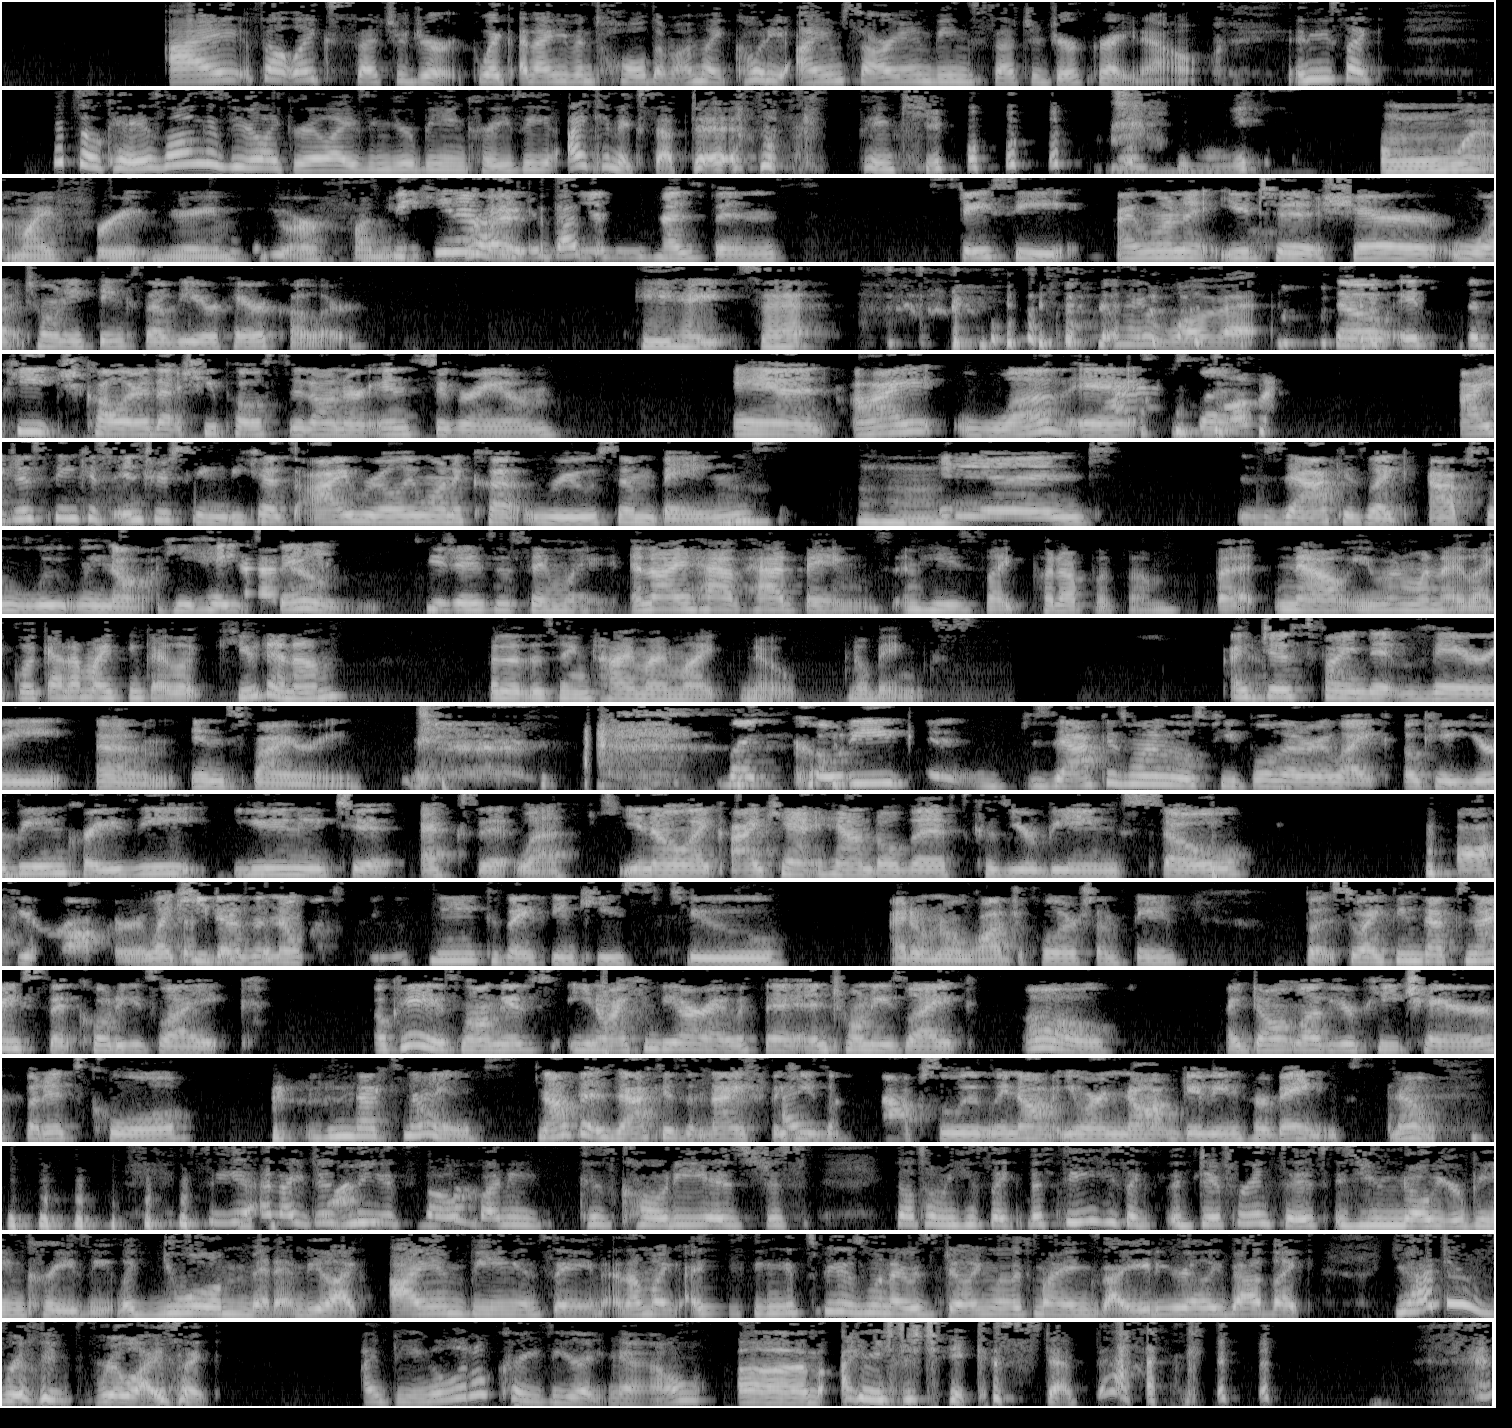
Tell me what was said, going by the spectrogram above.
I felt like such a jerk. Like, and I even told him, I'm like, Cody, I am sorry I'm being such a jerk right now. And he's like, it's okay. As long as you're like realizing you're being crazy, I can accept it. I'm like, thank you. Oh my freak, James. You are funny. Speaking of Right, that's- husbands, Stacy, I wanted you to share what Tony thinks of your hair color. He hates it. I love it. So it's the peach color that she posted on her Instagram. And I love it, but I just think it's interesting because I really want to cut Rue some bangs hmm and Zach is like, absolutely not. He hates bangs. TJ's the same way. And I have had bangs and he's like put up with them. But now even when I like look at him, I think I look cute in them. But at the same time, I'm like, no, no bangs. I just find it very um inspiring. like Cody can, Zach is one of those people that are like, okay, you're being crazy. You need to exit left. You know, like I can't handle this because you're being so off your rocker. Like he doesn't know what to do with me because I think he's too, I don't know, logical or something. But so I think that's nice that Cody's like, okay, as long as, you know, I can be alright with it. And Tony's like, oh, I don't love your peach hair, but it's cool. I think that's nice. Not that Zach isn't nice, but he's like, absolutely not. You are not giving her bangs. No. See, and I just think it's so funny because Cody is just, he'll tell me, he's like, the thing, he's like, the difference is, is you know you're being crazy. Like you will admit it and be like, I am being insane. And I'm like, I think it's because when I was dealing with my anxiety really bad, like you had to really realize like, I'm being a little crazy right now. Um, I need to take a step back.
